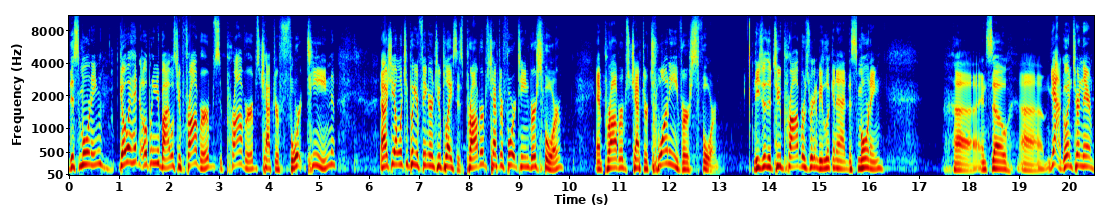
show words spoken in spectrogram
this morning, go ahead and open your Bibles to Proverbs, Proverbs chapter 14. Now, Actually, I want you to put your finger in two places Proverbs chapter 14, verse 4, and Proverbs chapter 20, verse 4. These are the two Proverbs we're going to be looking at this morning. Uh, and so, um, yeah, go ahead and turn there.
